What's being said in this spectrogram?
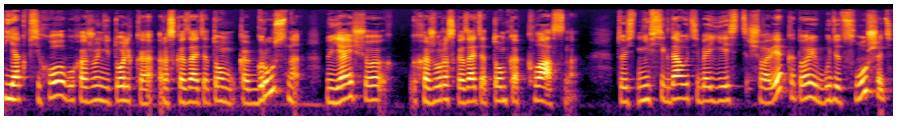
я к психологу хожу не только рассказать о том, как грустно, но я еще хожу рассказать о том, как классно. То есть не всегда у тебя есть человек, который будет слушать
